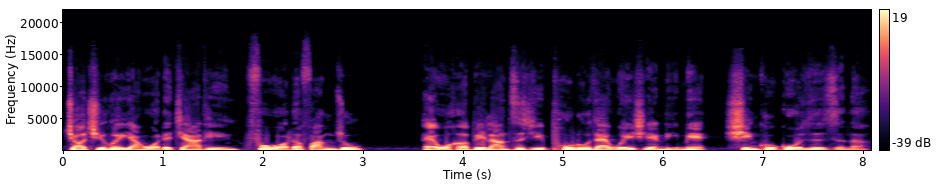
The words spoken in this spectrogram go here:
教区会养我的家庭，付我的房租。哎，我何必让自己暴露在危险里面，辛苦过日子呢？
